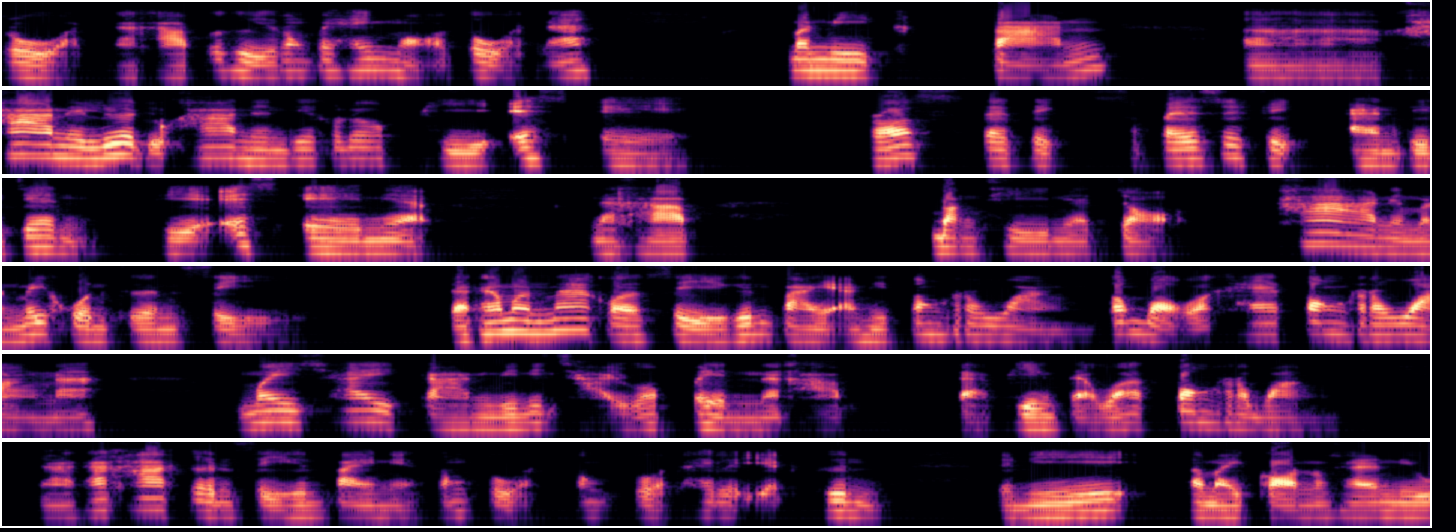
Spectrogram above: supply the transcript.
ตรวจนะครับ ก็คือจะต้องไปให้หมอตรวจนะ มันมีสารค่าในเลือดอยู่ค่านึงที่เขาเรียกว่า PSA prostatic specific antigen PSA เนี่ยนะครับ บางทีเนี่ยเจาะค่าเนี่ยมันไม่ควรเกิน 4 แต่ถ้ามันมากกว่า 4 ขึ้นไป อันนี้ต้องระวัง ต้องบอกว่าแค่ต้องระวังนะ ไม่ใช่การวินิจฉัยว่าเป็นนะครับ แต่เพียงแต่ว่าต้องระวังนะถ้าค่าเกิน 4 ขึ้นไปเนี่ยต้องตรวจต้องตรวจให้ละเอียดขึ้น เดี๋ยวนี้สมัยก่อนต้องใช้นิ้ว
